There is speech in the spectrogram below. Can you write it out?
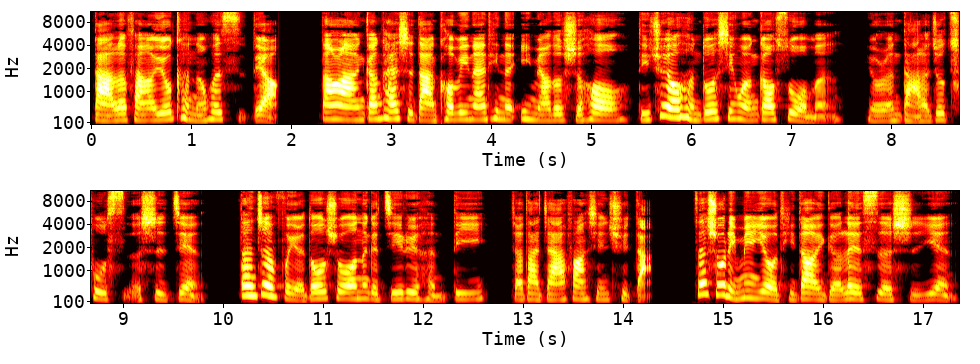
打了反而有可能会死掉。当然，刚开始打 COVID-19 的疫苗的时候，的确有很多新闻告诉我们有人打了就猝死的事件，但政府也都说那个几率很低，叫大家放心去打。在书里面也有提到一个类似的实验，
